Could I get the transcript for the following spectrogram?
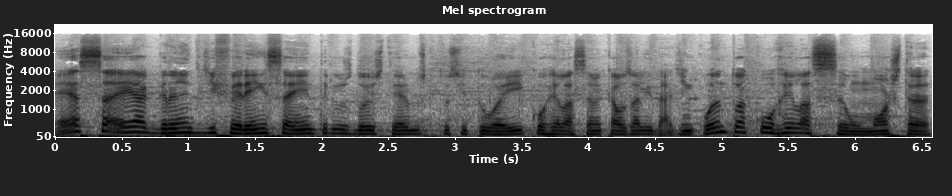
Essa é a grande diferença entre os dois termos que tu citou aí, correlação e causalidade. Enquanto a correlação mostra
